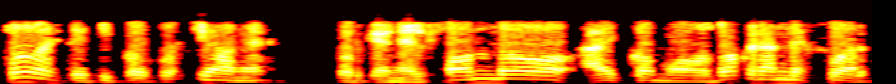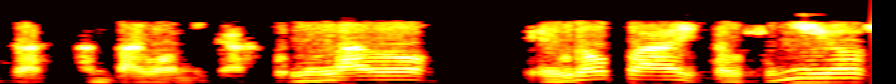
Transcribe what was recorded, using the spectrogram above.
todo este tipo de cuestiones, porque en el fondo hay como dos grandes fuerzas antagónicas. Por un lado, Europa y Estados Unidos,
